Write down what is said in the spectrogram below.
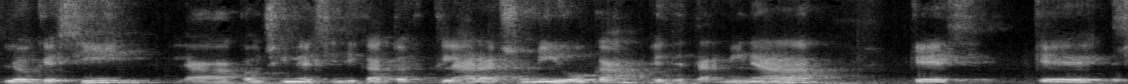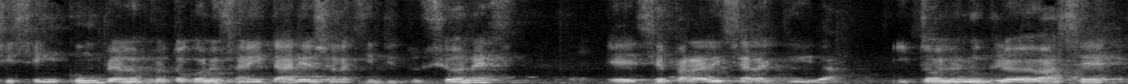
Lo que sí, la consigna del sindicato es clara, es unívoca, es determinada, que es que si se incumplen los protocolos sanitarios en las instituciones, eh, se paraliza la actividad. Y todos los núcleos de base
